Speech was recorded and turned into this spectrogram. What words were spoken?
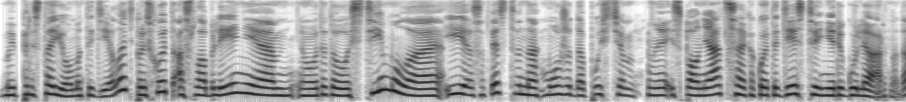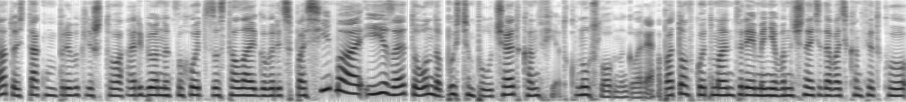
мы перестаем это делать, происходит ослабление вот этого стимула, и, соответственно, может, допустим, исполняться какое-то действие нерегулярно, да, то есть так мы привыкли, что ребенок выходит за стола и говорит спасибо, и за это он, допустим, получает конфетку, ну, условно говоря. А потом в какой-то момент времени вы начинаете давать конфетку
